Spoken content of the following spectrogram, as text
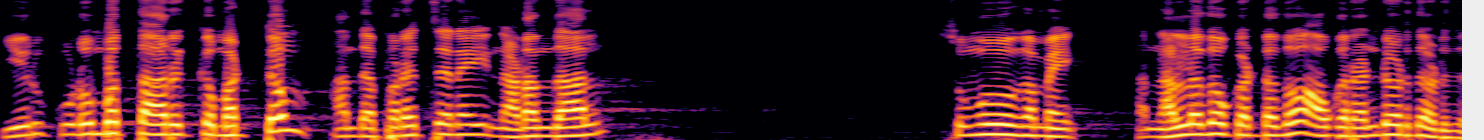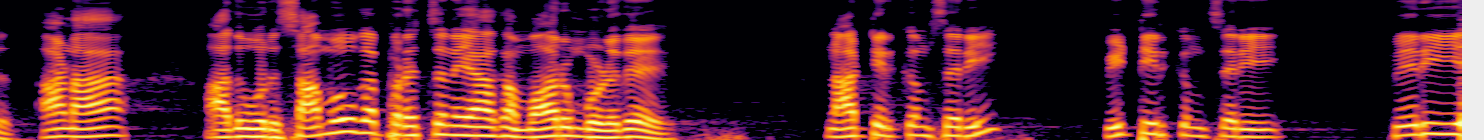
இரு குடும்பத்தாருக்கு மட்டும் அந்த பிரச்சனை நடந்தால் சுமூகமை நல்லதோ கெட்டதோ அவங்க ரெண்டு இடத்த எடுத்து ஆனால் அது ஒரு சமூக பிரச்சனையாக மாறும் பொழுது நாட்டிற்கும் சரி வீட்டிற்கும் சரி பெரிய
